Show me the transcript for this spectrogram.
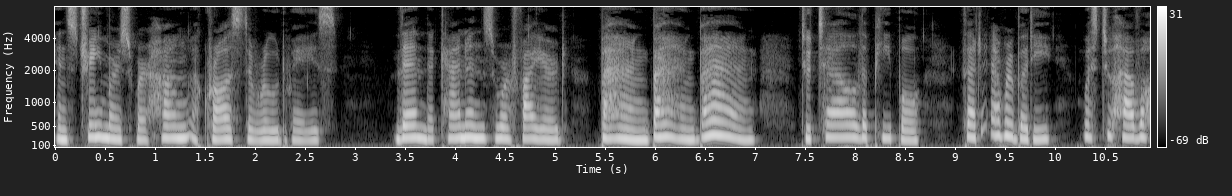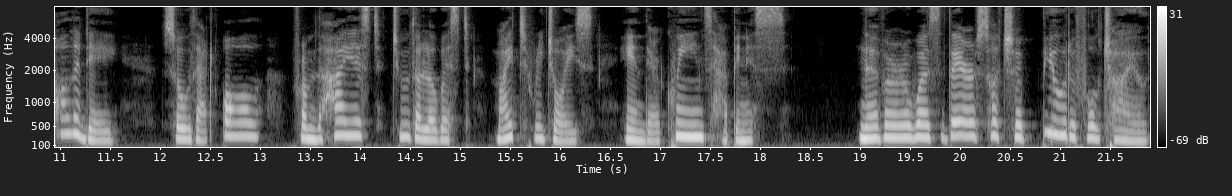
and streamers were hung across the roadways. Then the cannons were fired, bang, bang, bang, to tell the people that everybody was to have a holiday, so that all, from the highest to the lowest, might rejoice in their queen's happiness. Never was there such a beautiful child,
